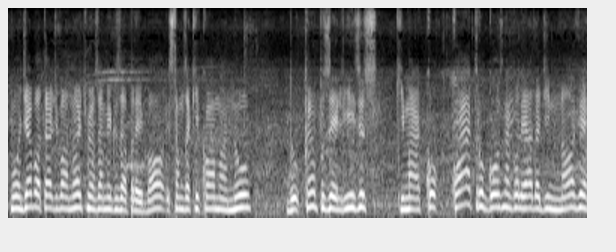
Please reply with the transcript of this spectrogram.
Bom dia, boa tarde, boa noite, meus amigos da Playball. Estamos aqui com a Manu do Campos Elíseos, que marcou quatro gols na goleada de 9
